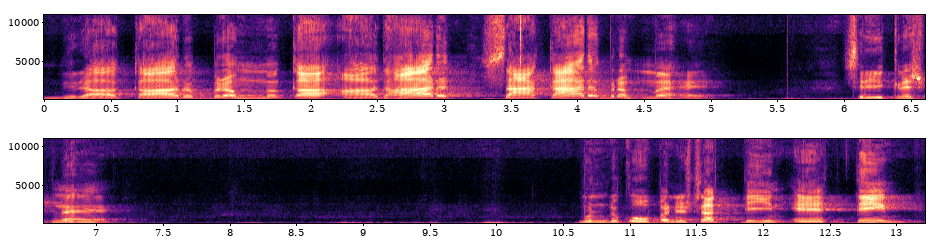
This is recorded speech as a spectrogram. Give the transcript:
निराकार ब्रह्म का आधार साकार ब्रह्म है। श्री कृष्ण है। मुंडकोपनिषद तीन एक तीन।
